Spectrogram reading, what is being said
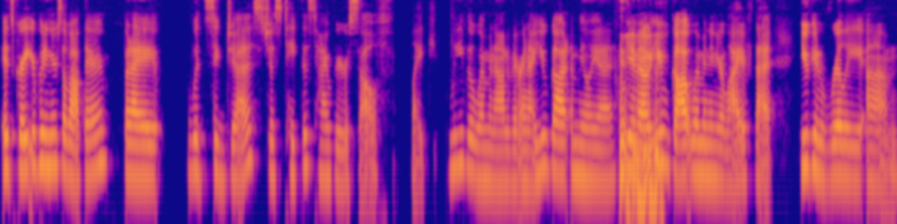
it's great you're putting yourself out there, but I would suggest just take this time for yourself. Like, leave the women out of it right now. You've got Amelia, you know, you've got women in your life that you can really um,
